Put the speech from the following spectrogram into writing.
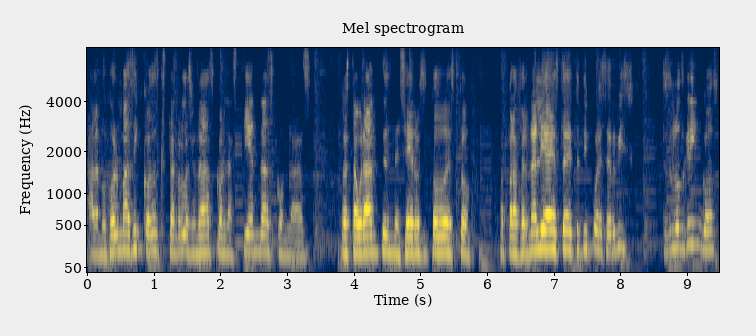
a lo mejor más en cosas que están relacionadas con las tiendas, con los restaurantes, meseros y todo esto, la parafernalia este, este tipo de servicios. Entonces los gringos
